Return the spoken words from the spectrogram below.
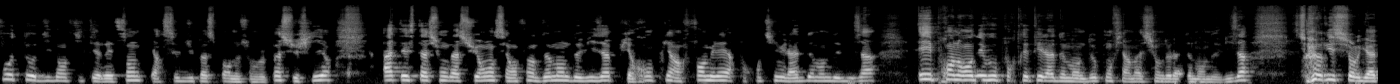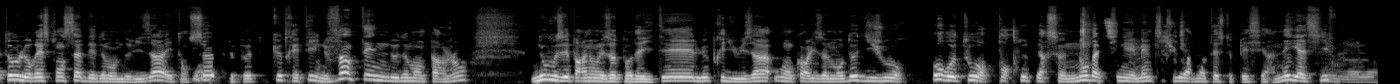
photo d'identité récente car celle du passeport ne semble pas suffire, attestation d'assurance et enfin demande de visa puis remplir un formulaire pour continuer la demande de visa et prendre rendez-vous pour traiter la demande de confirmation de la demande de visa. Cerise sur le gâteau, le responsable des demandes de visa étant seul ne peut que traiter une vingtaine de demandes par jour. Nous vous épargnons les autres modalités, le prix du visa ou encore l'isolement de 10 jours au retour pour toute personne non vaccinée, même titulaire d'un test PCR négatif. Oh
